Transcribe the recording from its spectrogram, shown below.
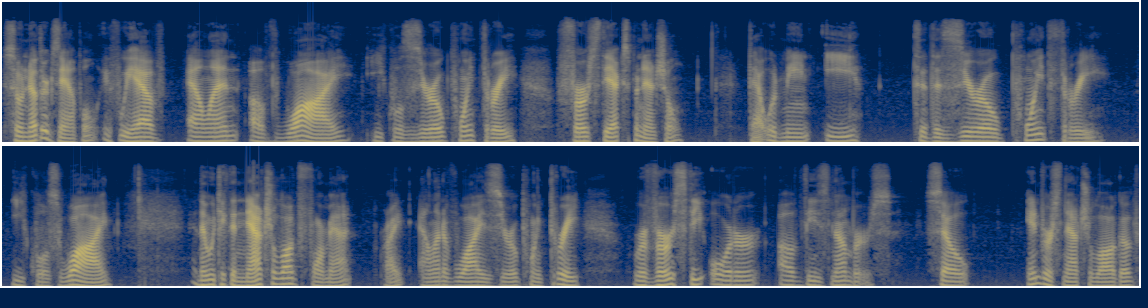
So another example, if we have ln of y equals 0.3, first the exponential, that would mean e to the 0.3 equals y. And then we take the natural log format, right? ln of y is 0.3. Reverse the order of these numbers. So inverse natural log of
